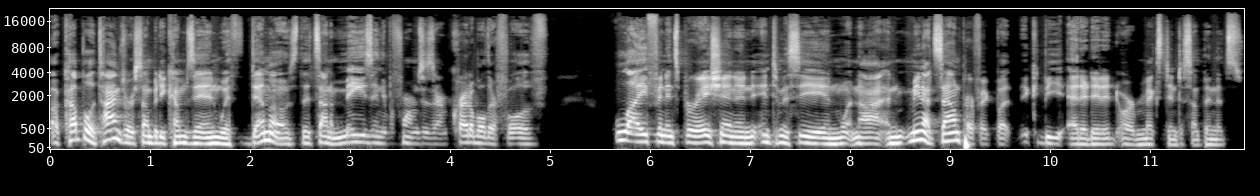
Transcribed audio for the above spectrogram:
a couple of times where somebody comes in with demos that sound amazing. The performances are incredible. They're full of life and inspiration and intimacy and whatnot. And may not sound perfect, but it could be edited or mixed into something that's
